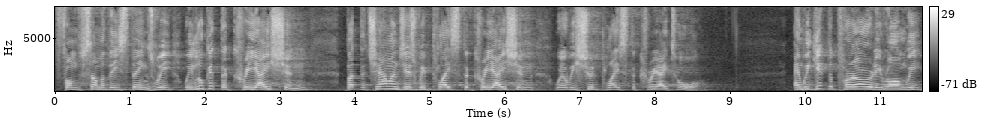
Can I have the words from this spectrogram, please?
from some of these things. We, we look at the creation, but the challenge is we place the creation where we should place the Creator. And we get the priority wrong. We,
